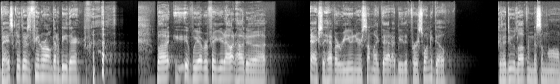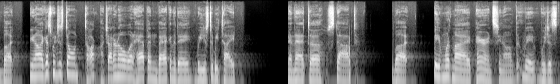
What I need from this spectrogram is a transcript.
basically, if there's a funeral, I'm going to be there. but if we ever figured out how to uh, actually have a reunion or something like that, I'd be the first one to go. because I do love and miss them all. But, you know, I guess we just don't talk much. I don't know what happened back in the day. We used to be tight and that uh, stopped. But even with my parents, you know, we, we just,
